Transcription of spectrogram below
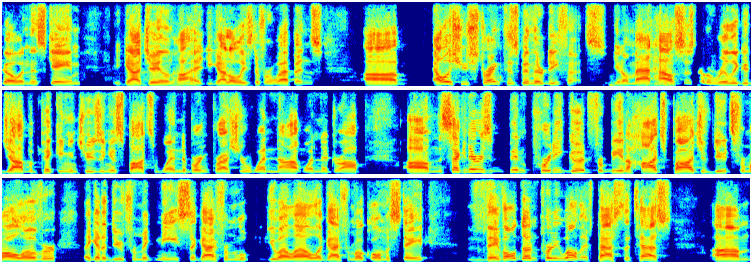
go in this game. You got Jalin Hyatt. You got all these different weapons. Uh, LSU's strength has been their defense. You know, Matt Mhm. House has done a really good job of picking and choosing his spots, when to bring pressure, when not, when to drop. Um, the secondary's been pretty good for being a hodgepodge of dudes from all over. They got a dude from McNeese, a guy from ULL, a guy from Oklahoma State. They've all done pretty well. They've passed the test. Um,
